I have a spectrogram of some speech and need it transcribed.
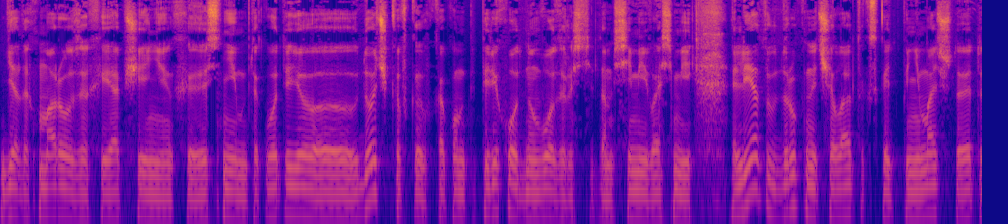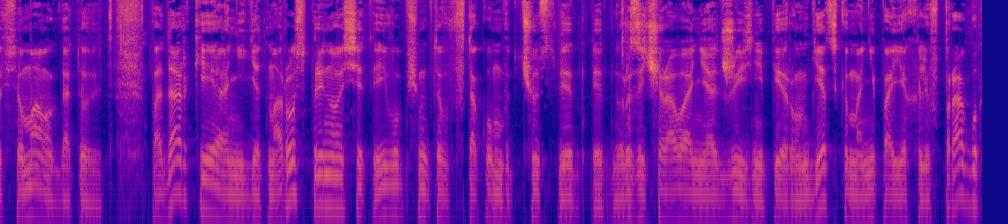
Дедах Морозах и общениях э, с ним. Так вот, ее дочка в каком-то переходном возрасте, там, 7-8 лет, вдруг начала, так сказать, понимать, что это все мама готовит подарки, а не Дед Мороз приносит, и, в общем общем-то, в таком вот чувстве э, разочарования от жизни первым детском, они поехали в Прагу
